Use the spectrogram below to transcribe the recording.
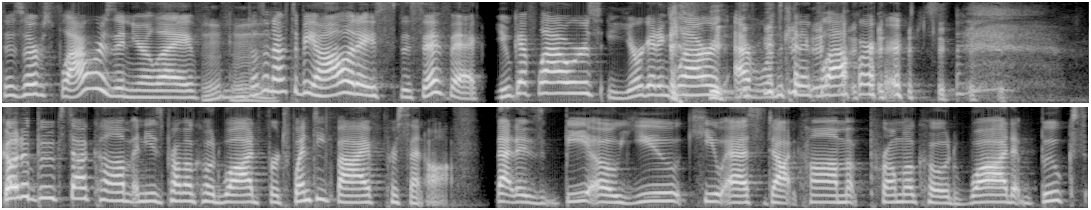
deserves flowers in your life It doesn't mm-hmm. have to be holiday specific. You get flowers, you're getting flowers, everyone's getting flowers. Go to Bouqs.com and use promo code WAD for 25% off. That is B O U Q S dot com, promo code WAD, Bouqs,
